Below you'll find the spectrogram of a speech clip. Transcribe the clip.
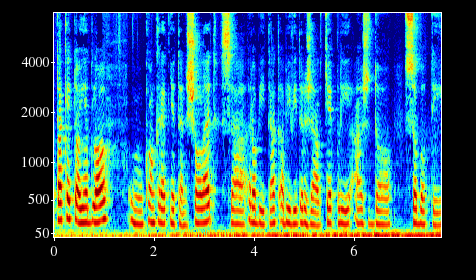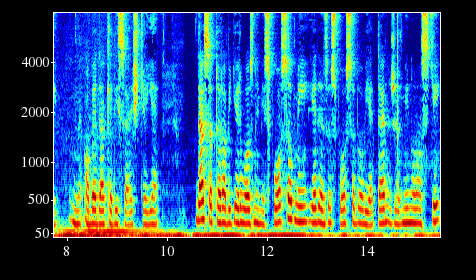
takéto jedlo konkrétne ten šolet sa robí tak, aby vydržal teplý až do soboty mm, obeda, kedy sa ešte je. Dá sa to robiť rôznymi spôsobmi. Jeden zo spôsobov je ten, že v minulosti e,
